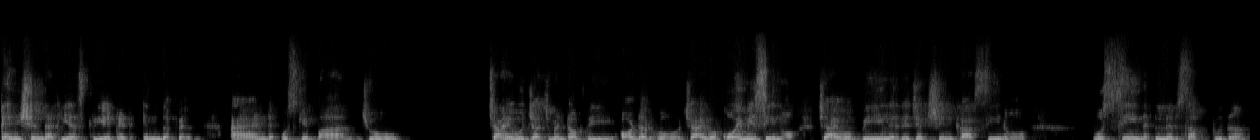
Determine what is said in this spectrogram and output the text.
tension that he has created in the film and उसके बाद जो चाहे वो जजमेंट ऑफ़ द ऑर्डर हो, चाहे वो कोई भी सीन हो, चाहे वो बेल रिजेक्शन का सीन हो, वो scene lives up to the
